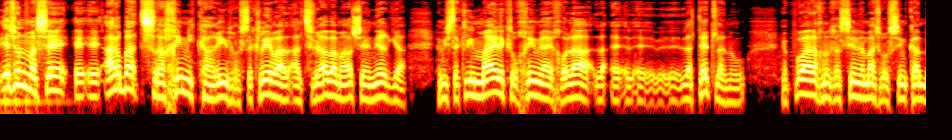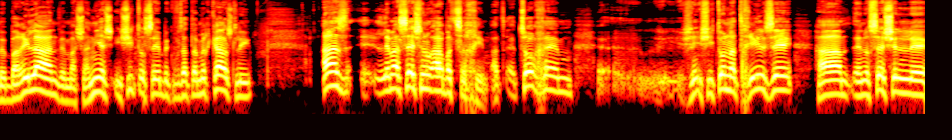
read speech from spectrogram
יש לנו למעשה ארבע צרכים עיקריים, אנחנו מסתכלים על, על צבירה והמרה של אנרגיה, ומסתכלים מה האלקטרוכימיה יכולה לתת לנו, ופה אנחנו נכנסים למה שעושים כאן בבר אילן, ומה שאני אישית עושה בקבוצת המחקר שלי, אז למעשה יש לנו ארבע צרכים. הצורך שאיתו נתחיל זה הנושא של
